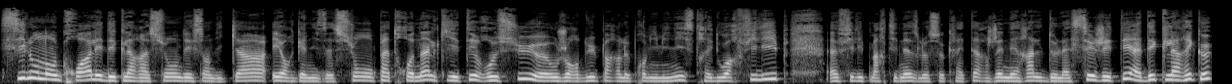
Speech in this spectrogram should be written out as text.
si l'on en croit les déclarations des syndicats et organisations patronales qui étaient reçues euh, aujourd'hui par le Premier ministre Édouard Philippe. Euh, Philippe Martinez, le secrétaire général de la CGT, a déclaré que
